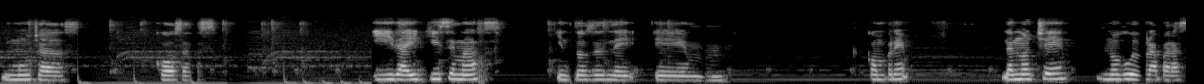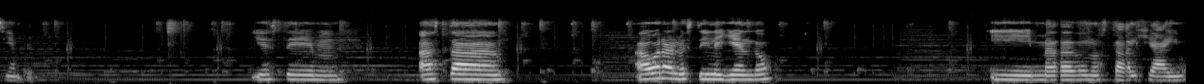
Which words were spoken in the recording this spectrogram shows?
muchas cosas. Y de ahí quise más y entonces le em, compré La noche no dura para siempre. Y este, hasta ahora lo estoy leyendo y me ha dado nostalgia y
